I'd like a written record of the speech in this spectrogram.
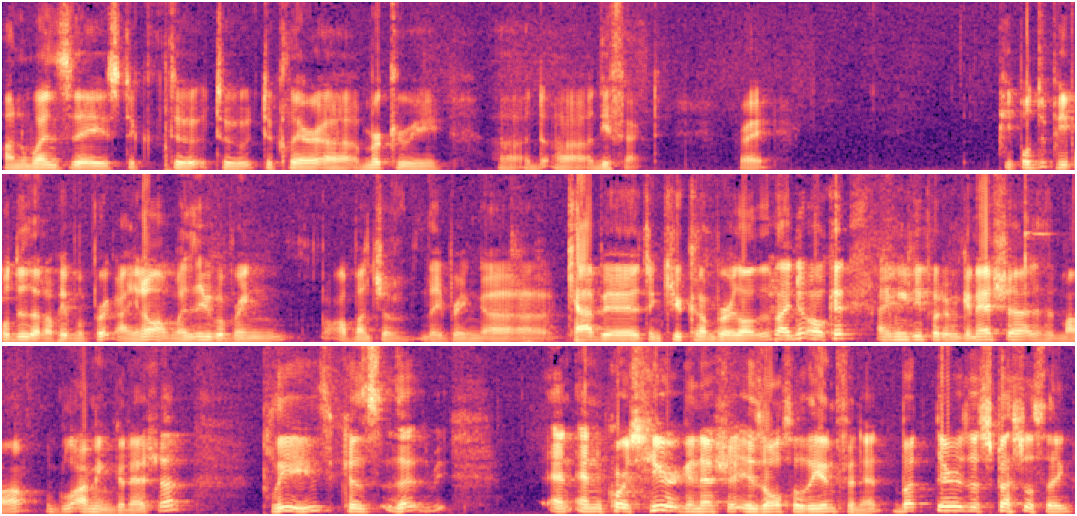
on Wednesdays to to to, to clear a mercury uh, uh, defect, right? People do people do that. People bring, you know, on Wednesday people bring a bunch of they bring cabbage and cucumber. All this. I know. Okay, I immediately put them Ganesha. I said, "Mom, I mean Ganesha." please, because that and, and of course here Ganesha is also the infinite, but there is a special thing.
